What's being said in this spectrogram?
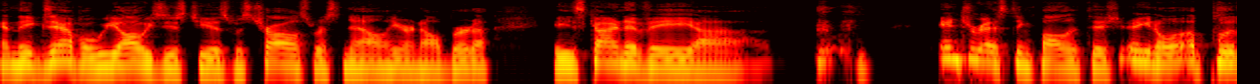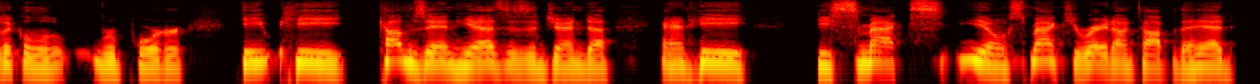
And the example we always used to use was Charles Rusnell here in Alberta. He's kind of a, uh, interesting politician, you know, a political reporter. He, he comes in, he has his agenda and he, he smacks, you know, smacks you right on top of the head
